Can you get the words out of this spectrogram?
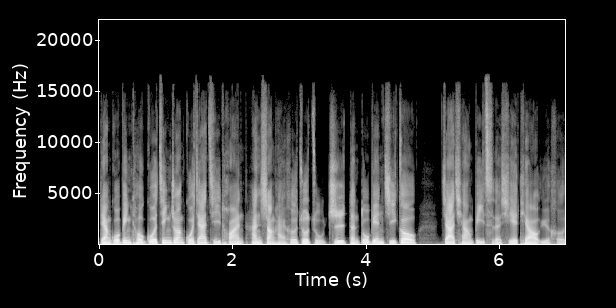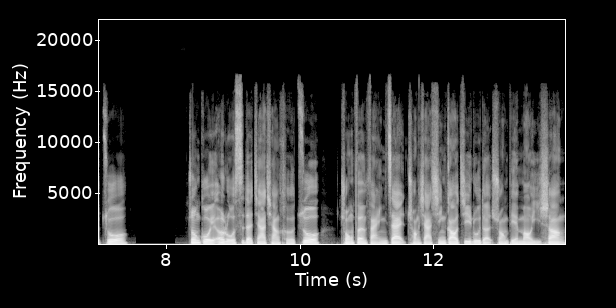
两国并透过金砖国家集团和上海合作组织等多边机构加强彼此的协调与合作。中国与俄罗斯的加强合作，充分反映在创下新高纪录的双边贸易上。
